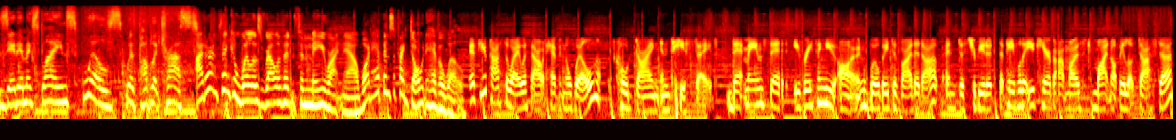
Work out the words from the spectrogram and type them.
ZM explains wills with public trust. I don't think a will is relevant for me right now. What happens if I don't have a will? If you pass away without having a will, it's called dying intestate. That means that everything you own will be divided up and distributed. The people that you care about most might not be looked after,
